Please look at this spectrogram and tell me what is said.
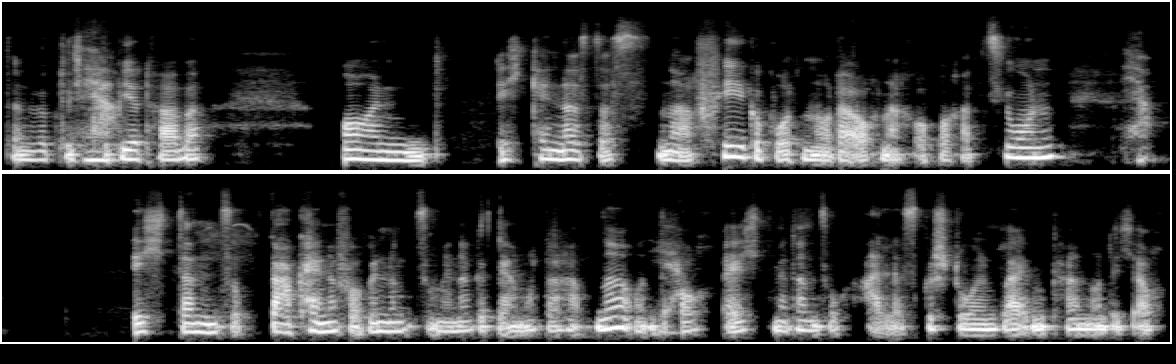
dann wirklich Ja. probiert habe. Und ich kenne das, dass nach Fehlgeburten oder auch nach Operationen Ja. ich dann so gar keine Verbindung zu meiner Gebärmutter habe. Ne? Und Ja. auch echt mir dann so alles gestohlen bleiben kann und ich auch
